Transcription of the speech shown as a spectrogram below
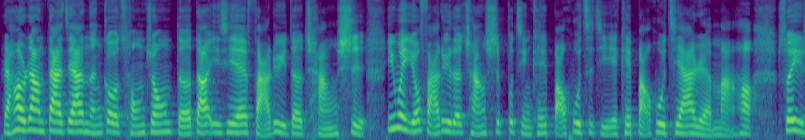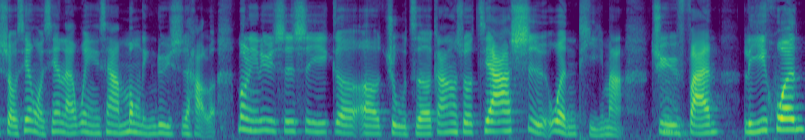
然后让大家能够从中得到一些法律的常识。因为有法律的常识，不仅可以保护自己，也可以保护家人嘛，哈。所以，首先我先来问一下梦玲律师好了。梦玲律师是一个呃主责，刚刚说家事问题嘛。举凡离婚，嗯、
